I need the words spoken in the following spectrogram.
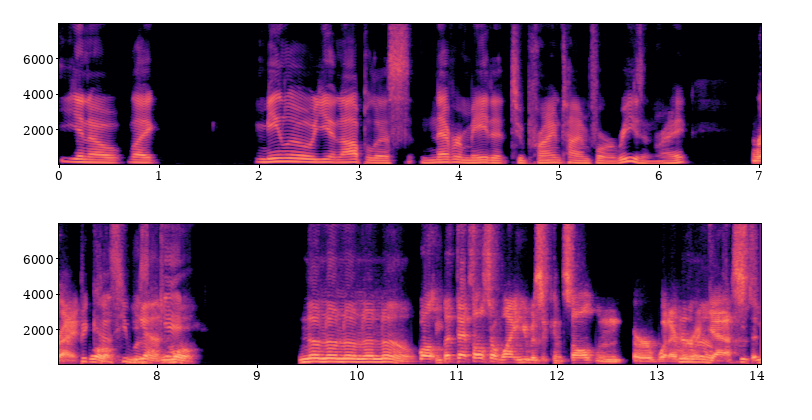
you know like Milo Yiannopoulos never made it to primetime for a reason, right? right. Because Well, he was yeah, gay. well, no, no, no, no, no. Well, but that's also why he was a consultant or whatever, No, no, a guest. He-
